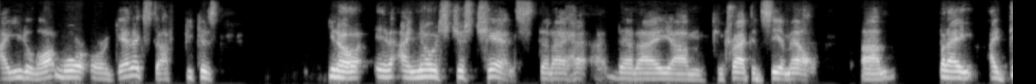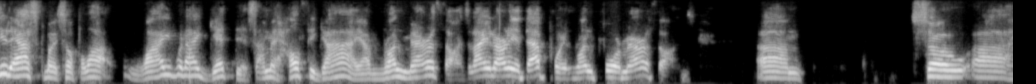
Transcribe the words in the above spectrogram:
i eat a lot more organic stuff because you know and i know it's just chance that i ha- that i um, contracted cml um, but I, I did ask myself a lot, why would I get this? I'm a healthy guy. I've run marathons and I had already at that point run four marathons. Um, so, uh,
